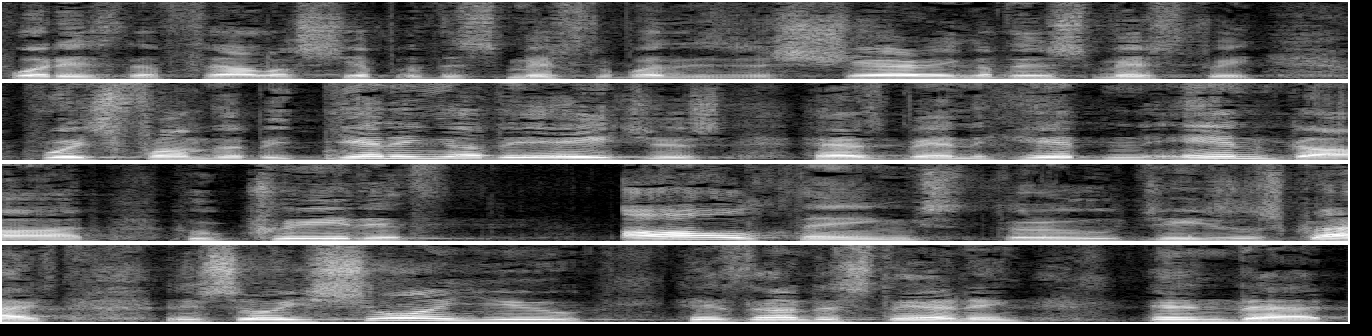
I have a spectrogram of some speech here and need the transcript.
what is the fellowship of this mystery, what is the sharing of this mystery, which from the beginning of the ages has been hidden in God who created all things through Jesus Christ. And so he's showing you his understanding in that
